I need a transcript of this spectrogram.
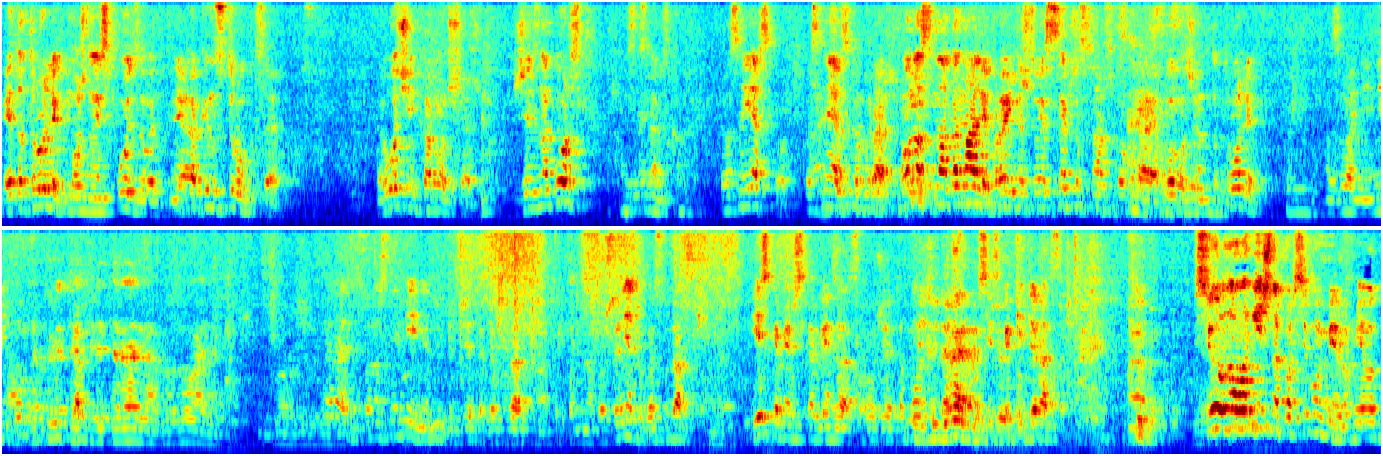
Этот ролик можно использовать для, как инструкция. Очень хорошая. Железногорск, Красноярского, Красноярского края. Но у нас на канале правительства СССР Красноярского края выложен этот ролик. Название не помню. Закрытое территориальное образование. Разница у нас не менее бюджета государственного, потому что нету государства. Есть коммерческая организация, вы уже это помните, Российская Федерация. Все аналогично по всему миру. Мне вот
